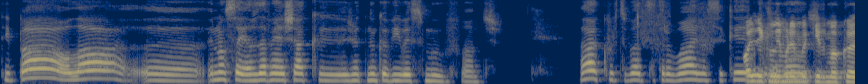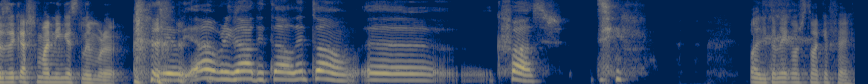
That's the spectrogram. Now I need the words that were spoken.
Tipo, ah, olá, eh, eu não sei, eles devem achar que a gente nunca viu esse move antes. Ah, curto bem o teu trabalho, não sei o quê. Olha que lembrei-me aqui de uma coisa que acho que mais ninguém se lembrou. Eu, ah, obrigado e tal. Então, eh, que fazes? Olha, quando é que vamos tomar café?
